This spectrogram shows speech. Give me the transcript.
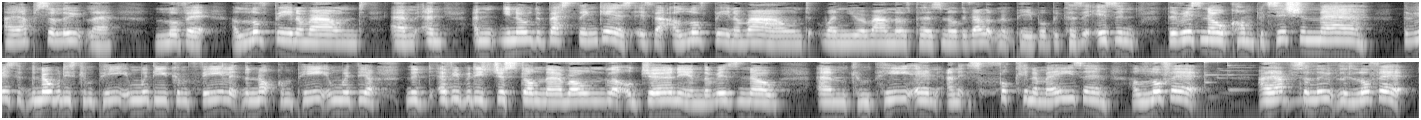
I absolutely love it. I love being around um and and you know the best thing is is that I love being around when you're around those personal development people because it isn't there is no competition there. There is nobody's competing with you. You can feel it. They're not competing with you. Everybody's just on their own little journey, and there is no um competing, and it's fucking amazing. I love it. I absolutely love it.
